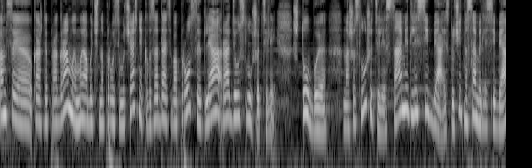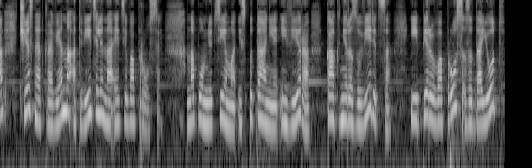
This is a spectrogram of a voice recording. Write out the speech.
Конце каждой программы мы обычно просим участников задать вопросы для радиослушателей, чтобы наши слушатели сами для себя, исключительно сами для себя, честно и откровенно ответили на эти вопросы. Напомню, тема «Испытание и вера. Как не разувериться?» И первый вопрос задает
